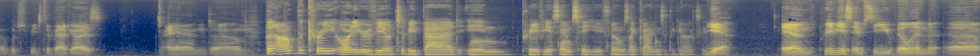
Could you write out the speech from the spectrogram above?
uh, which means they're bad guys. And um, But aren't the Kree already revealed to be bad in previous MCU films like Guardians of the Galaxy? yeah, and previous MCU villain uh,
